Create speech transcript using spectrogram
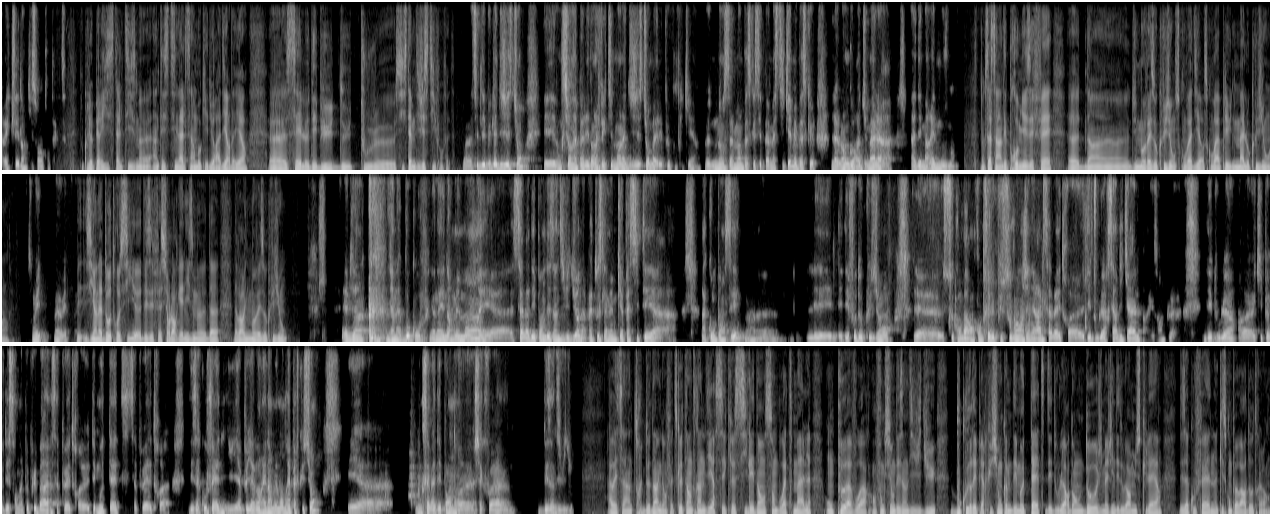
avec les dents qui sont en contact. Donc le péristaltisme intestinal, c'est un mot qui est dur à dire d'ailleurs, euh, c'est le début de tout le système digestif en fait. Voilà, c'est le début de la digestion. Et donc si on n'a pas les dents, effectivement, la digestion, bah, elle est plus compliquée. Hein. Euh, non seulement parce que c'est pas mastiqué, mais parce que la langue aura du mal à, démarrer le mouvement. Donc ça, c'est un des premiers effets euh, d'une mauvaise occlusion, ce qu'on va dire, ce qu'on va appeler une malocclusion. En fait. Oui, oui, oui. Il y en a d'autres aussi, des effets sur l'organisme d'avoir une mauvaise occlusion? Eh bien, il y en a beaucoup, il y en a énormément et euh, ça va dépendre des individus. On n'a pas tous la même capacité à, à compenser. Hein, euh, les, les, défauts d'occlusion, euh, ce qu'on va rencontrer le plus souvent en général, ça va être euh, des douleurs cervicales, par exemple, des douleurs euh, qui peuvent descendre un peu plus bas, ça peut être euh, des maux de tête, ça peut être des acouphènes, il peut y avoir énormément de répercussions et donc ça va dépendre à chaque fois des individus. Ah ouais, c'est un truc de dingue en fait. Ce que tu es en train de dire, c'est que si les dents s'emboîtent mal, on peut avoir, en fonction des individus, beaucoup de répercussions comme des maux de tête, des douleurs dans le dos, j'imagine, des douleurs musculaires, des acouphènes. Qu'est-ce qu'on peut avoir d'autre alors?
